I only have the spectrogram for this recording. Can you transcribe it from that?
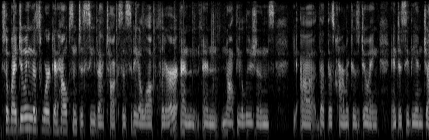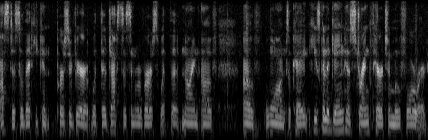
So by doing this work, it helps him to see that toxicity a lot clearer and, and not the illusions uh, that this karmic is doing and to see the injustice so that he can persevere with the justice in reverse with the nine of, of wands, okay? He's going to gain his strength here to move forward.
